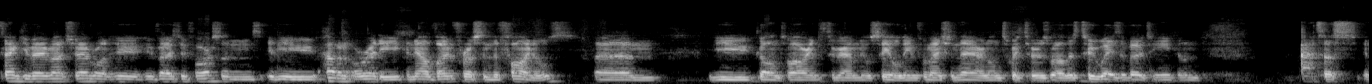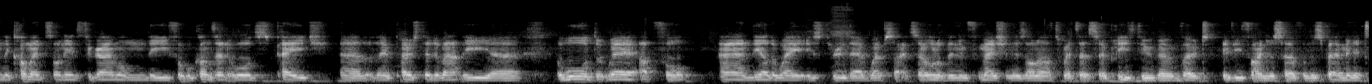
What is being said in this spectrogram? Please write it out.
thank you very much to everyone who, who voted for us. And if you haven't already, you can now vote for us in the finals. Um, you go onto our Instagram, you'll see all the information there and on Twitter as well. There's two ways of voting. You can at us in the comments on Instagram on the Football Content Awards page uh, that they've posted about the uh, award that we're up for. And the other way is through their website. So all of the information is on our Twitter. So please do go and vote if you find yourself with a spare minute.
